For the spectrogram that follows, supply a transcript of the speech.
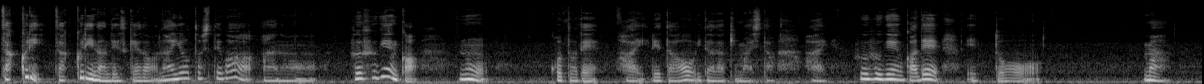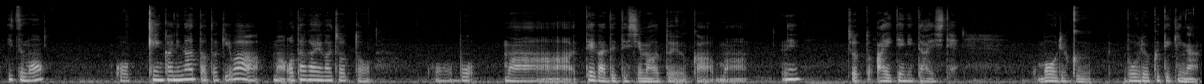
ざっくりざっくりなんですけど内容としてはあの夫婦喧嘩のことで、はい、レターをいただきました。はい、夫婦喧嘩で、えっとまあいつもこう喧嘩になった時は、まあ、お互いがちょっとこうぼ、まあ、手が出てしまうというか、まあね、ちょっと相手に対して暴力暴力的な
